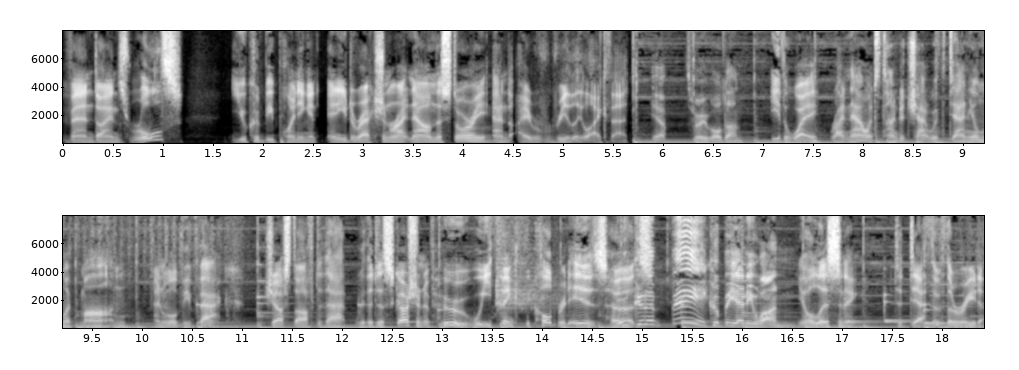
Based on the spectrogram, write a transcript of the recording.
Van Dyne's rules, you could be pointing in any direction right now in the story, and I really like that. Yeah, it's very well done. Either way, right now it's time to chat with Daniel McMahon, and we'll be back just after that with a discussion of who we think the culprit is, Herds. Who could it be? It could be anyone. You're listening to Death of the Reader.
